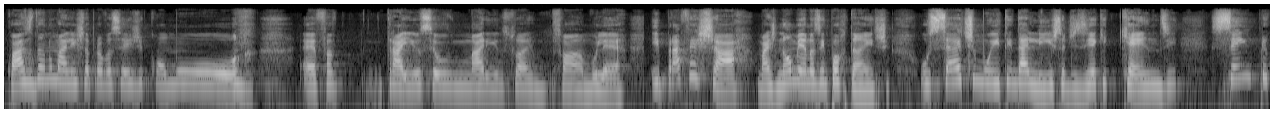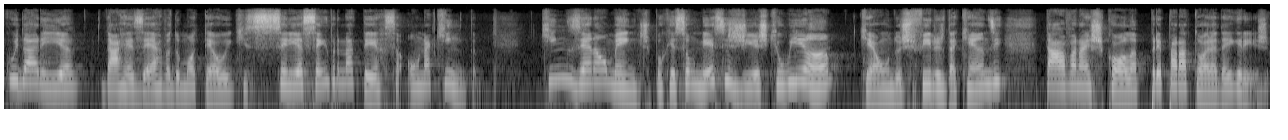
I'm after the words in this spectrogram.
quase dando uma lista para vocês de como é, trair o seu marido, sua, sua mulher. E para fechar, mas não menos importante, o sétimo item da lista dizia que Candy sempre cuidaria da reserva do motel e que seria sempre na terça ou na quinta. Quinzenalmente, porque são nesses dias que o Ian, que é um dos filhos da Candy, estava na escola preparatória da igreja.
